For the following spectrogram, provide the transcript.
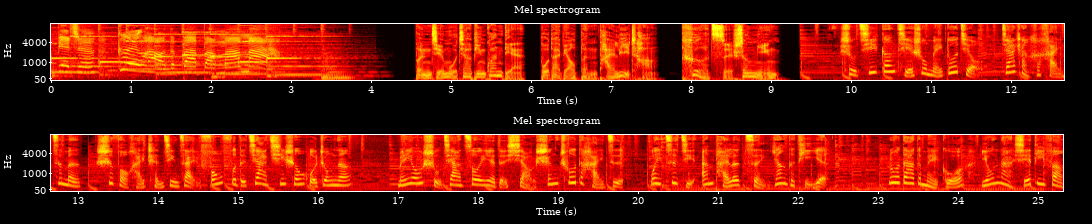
变成更好的爸爸妈妈。本节目嘉宾观点不代表本台立场，特此声明。暑期刚结束没多久，家长和孩子们是否还沉浸在丰富的假期生活中呢？没有暑假作业的小升初的孩子，为自己安排了怎样的体验？偌大的美国有哪些地方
